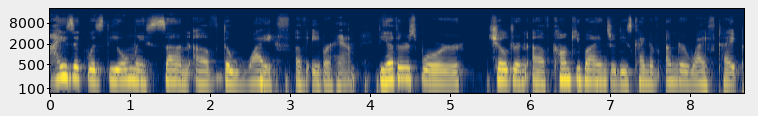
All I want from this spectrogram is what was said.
Isaac was the only son of the wife of Abraham. The others were children of concubines or these kind of underwife type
